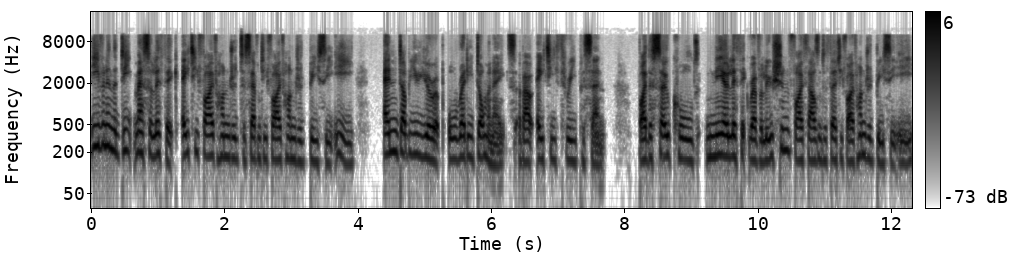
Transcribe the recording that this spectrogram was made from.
Even in the deep Mesolithic 8500 to 7500 BCE, NW Europe already dominates about 83%. By the so called Neolithic Revolution, 5000 to 3500 BCE,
